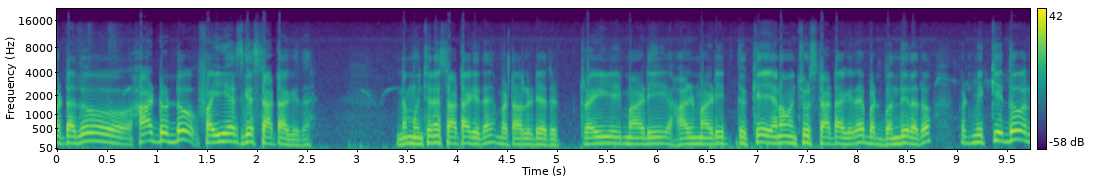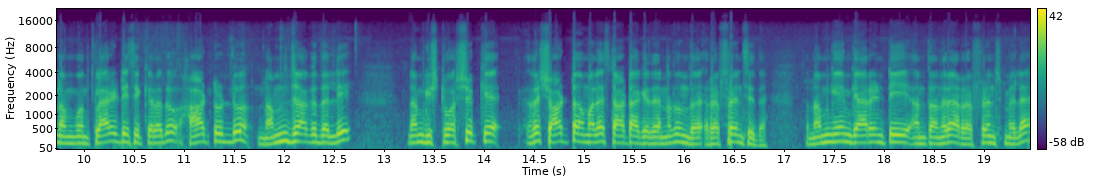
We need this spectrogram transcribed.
ಬಟ್ ಅದು ಹಾರ್ಟ್ವುಡ್ಡು ಫೈವ್ ಇಯರ್ಸ್ಗೆ ಸ್ಟಾರ್ಟ್ ಆಗಿದೆ. ಇನ್ನು ಮುಂಚೆನೇ ಸ್ಟಾರ್ಟ್ ಆಗಿದೆ ಬಟ್ ಆಲ್ರೆಡಿ ಅದು ಟ್ರೈ ಮಾಡಿ ಹಾಳು ಮಾಡಿದ್ದಕ್ಕೆ ಏನೋ ಒಂಚೂರು ಸ್ಟಾರ್ಟ್ ಆಗಿದೆ ಬಟ್ ಬಂದಿರೋದು. ಬಟ್ ಮಿಕ್ಕಿದ್ದು ನಮಗೊಂದು ಕ್ಲಾರಿಟಿ ಸಿಕ್ಕಿರೋದು ಹಾರ್ಟ್ವುಡ್ಡು ನಮ್ಮ ಜಾಗದಲ್ಲಿ ನಮ್ಗೆ ಇಷ್ಟು ವರ್ಷಕ್ಕೆ, ಅಂದರೆ ಶಾರ್ಟ್ ಟರ್ಮಲ್ಲೇ ಸ್ಟಾರ್ಟ್ ಆಗಿದೆ ಅನ್ನೋದೊಂದು ರೆಫರೆನ್ಸ್ ಇದೆ. ಸೊ ನಮಗೇನು ಗ್ಯಾರಂಟಿ ಅಂತಂದರೆ ಆ ರೆಫರೆನ್ಸ್ ಮೇಲೆ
